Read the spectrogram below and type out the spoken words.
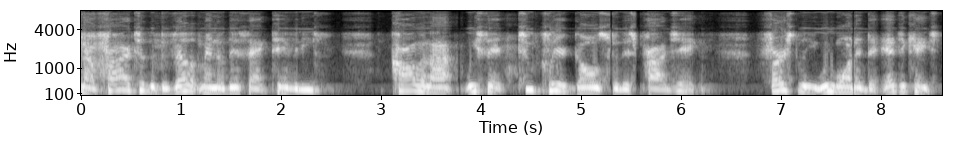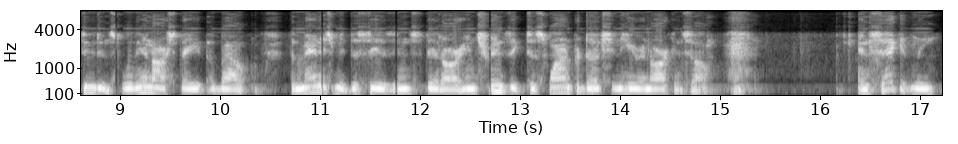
now, prior to the development of this activity, Karl and I, we set two clear goals for this project. Firstly, we wanted to educate students within our state about the management decisions that are intrinsic to swine production here in Arkansas. And secondly,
